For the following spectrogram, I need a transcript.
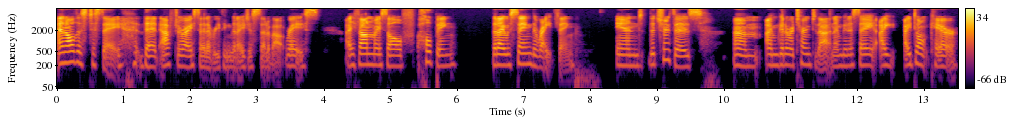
And all this to say that after I said everything that I just said about race, I found myself hoping that I was saying the right thing, and the truth is, um, I'm going to return to that and I'm going to say, I, I don't care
